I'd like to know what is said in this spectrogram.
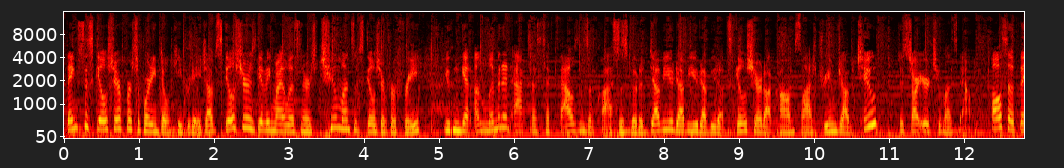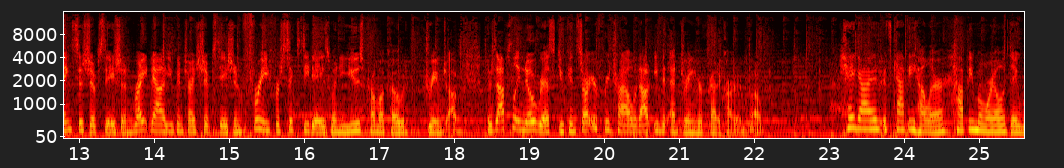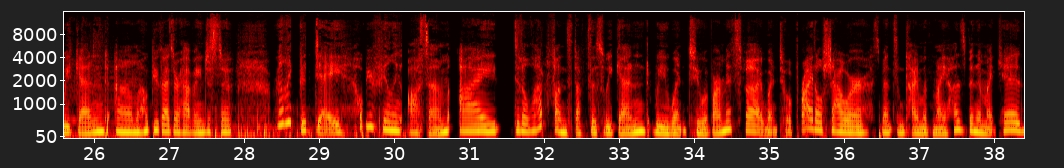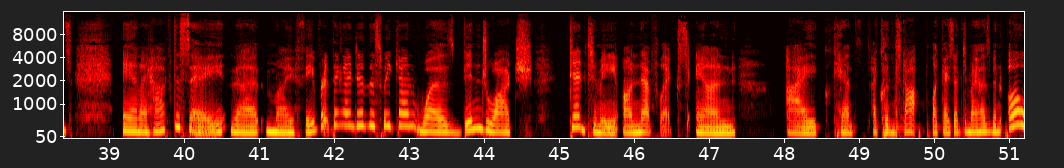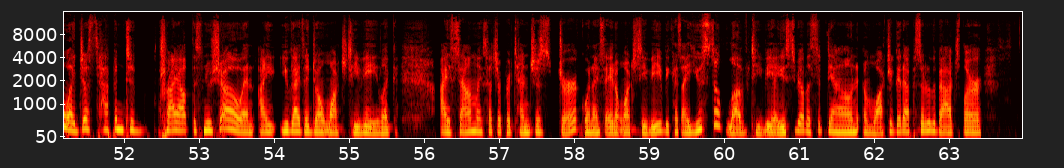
Thanks to Skillshare for supporting Don't Keep Your Day Job. Skillshare is giving my listeners two months of Skillshare for free. You can get unlimited access to thousands of classes. Go to www.skillshare.com slash dreamjob2 to start your two months now. Also, thanks to ShipStation. Right now, you can try ShipStation free for 60 days when you use promo code DREAMJOB. There's absolutely no risk. You can start your free trial without even entering your credit card info. Hey guys, it's Cathy Heller. Happy Memorial Day weekend. Um, I hope you guys are having just a really good day. Hope you're feeling awesome. I did a lot of fun stuff this weekend. We went to a bar mitzvah, I went to a bridal shower, spent some time with my husband and my kids. And I have to say that my favorite thing I did this weekend was binge watch Dead to Me on Netflix. And I can't, I couldn't stop. Like I said to my husband, Oh, I just happened to try out this new show. And I, you guys, I don't watch TV. Like I sound like such a pretentious jerk when I say I don't watch TV because I used to love TV. I used to be able to sit down and watch a good episode of The Bachelor.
